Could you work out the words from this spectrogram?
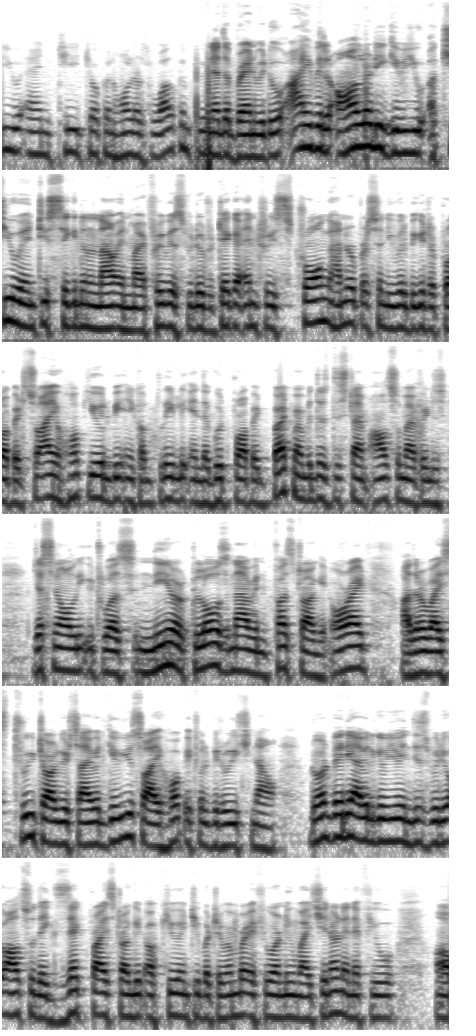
QNT token holders welcome to another brand video I will already give you a QNT signal now in my previous video. To take an entry strong 100% you will be get a profit. So I hope you will be in completely in the good profit. But my this this time also my friends just only it was near close now in first target. All right otherwise three targets I will give you so I hope it will be reached now. Don't worry I will give you in this video also the exact price target of QNT but remember if you are new my channel and if you uh,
